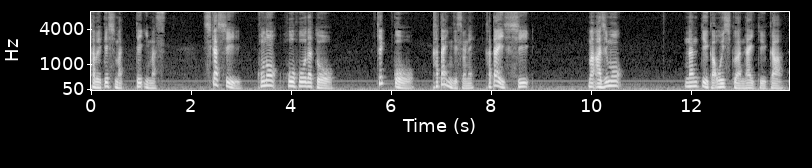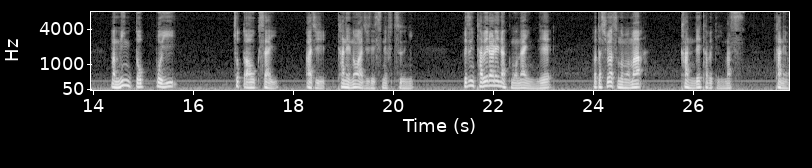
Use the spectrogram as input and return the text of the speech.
食べてしまっています。しかし、この方法だと結構硬いんですよね。硬いし、まあ味もなんていうか美味しくはないというか、まあミントっぽいちょっと青臭い味、種の味ですね、普通に。別に食べられなくもないんで、私はそのまま噛んで食べています。種を。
